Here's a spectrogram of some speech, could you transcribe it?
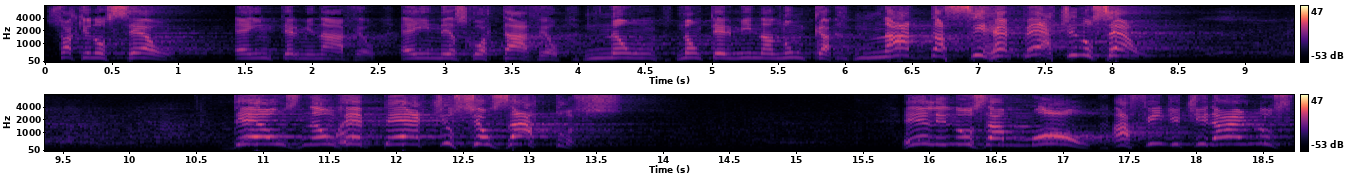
Só que no céu é interminável, é inesgotável, não, não termina nunca, nada se repete no céu. Deus não repete os seus atos. Ele nos amou a fim de tirar-nos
